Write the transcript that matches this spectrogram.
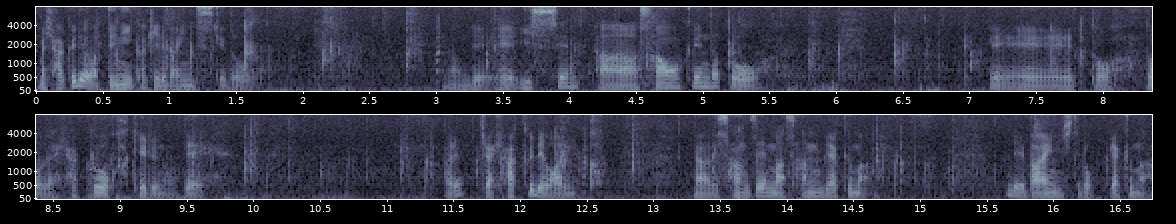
まあ、100で割って2かければいいんですけどなので、えー、1000あ3億円だとえー、っとどうだ100をかけるのであれ？じゃあ100で割るのか。なので3000万300万。で倍にして600万。っ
